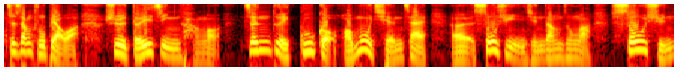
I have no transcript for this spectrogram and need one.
这张图表啊，是德意志银行哦。针对 Google 好，目前在呃搜寻引擎当中啊，搜寻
